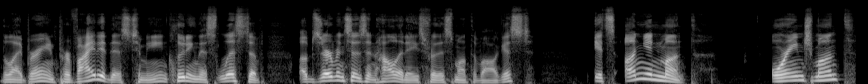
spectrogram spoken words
the librarian, provided this to me, including this list of observances and holidays for this month of August. It's Onion Month, Orange Month,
